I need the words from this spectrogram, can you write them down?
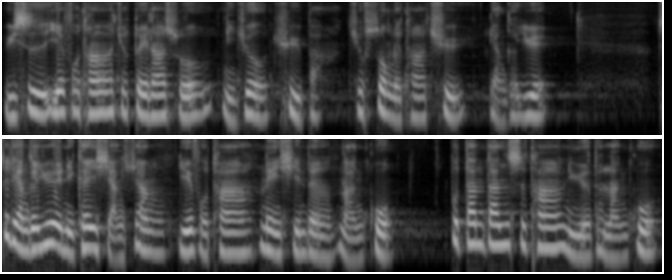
于是耶夫他就对他说：“你就去吧。”就送了他去两个月。这两个月，你可以想象耶夫他内心的难过，不单单是他女儿的难过，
